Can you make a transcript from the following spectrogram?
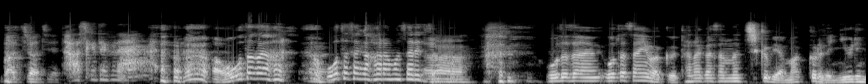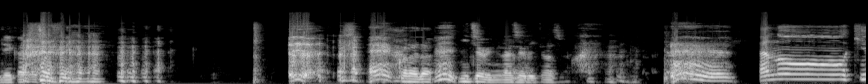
バッチバチで、助けてくれあ、太田さんがは、太田さんが腹まされてたの太田さん、太田さん曰く、田中さんの乳首は真っ黒で乳輪でかいらしいですね。この間、日曜日のラジオで言ってました。あのー、昨日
